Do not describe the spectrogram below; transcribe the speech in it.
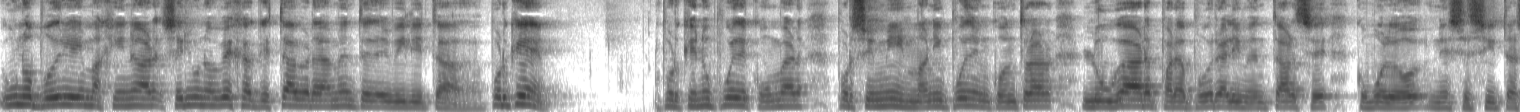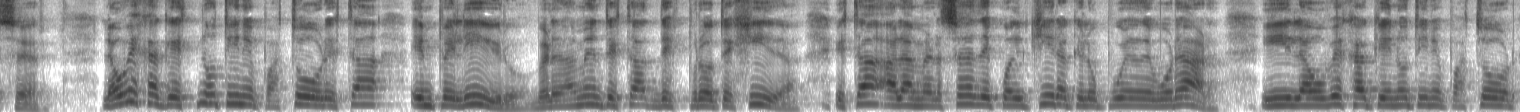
uno podría imaginar, sería una oveja que está verdaderamente debilitada. ¿Por qué? Porque no puede comer por sí misma, ni puede encontrar lugar para poder alimentarse como lo necesita hacer. La oveja que no tiene pastor está en peligro, verdaderamente está desprotegida, está a la merced de cualquiera que lo pueda devorar. Y la oveja que no tiene pastor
